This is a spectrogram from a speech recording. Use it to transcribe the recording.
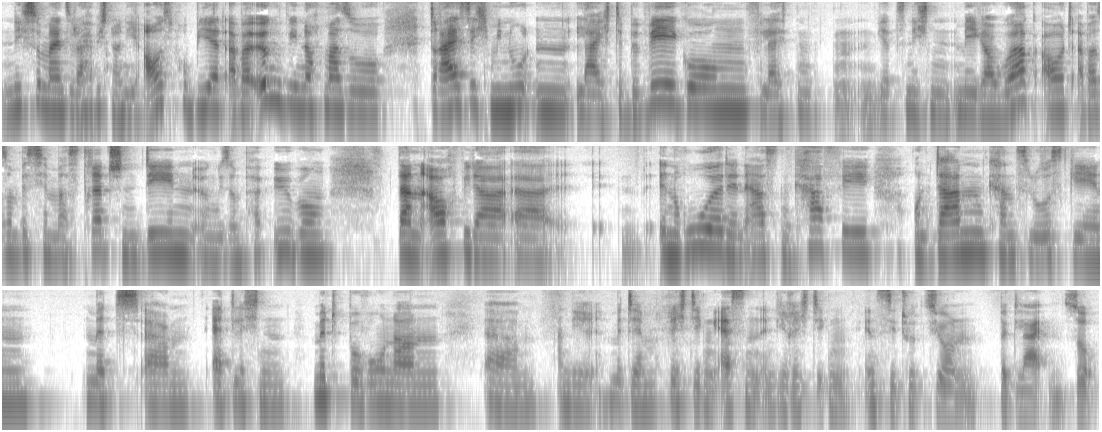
nicht so meins oder habe ich noch nie ausprobiert, aber irgendwie noch mal so 30 Minuten leichte Bewegung, vielleicht ein, jetzt nicht ein mega Workout, aber so ein bisschen mal stretchen, dehnen, irgendwie so ein paar Übungen, dann auch wieder äh, in Ruhe den ersten Kaffee und dann kann es losgehen mit ähm, etlichen Mitbewohnern ähm, an die, mit dem richtigen Essen in die richtigen Institutionen begleiten. So,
